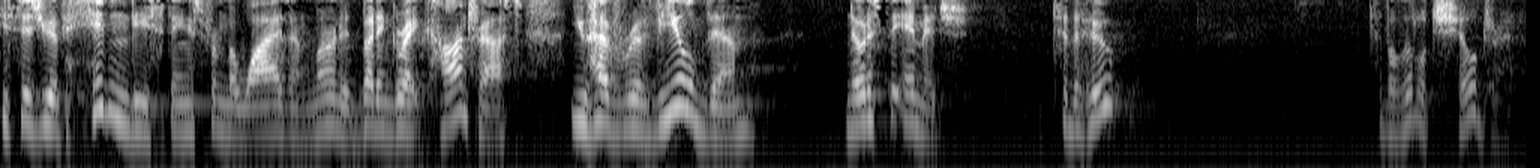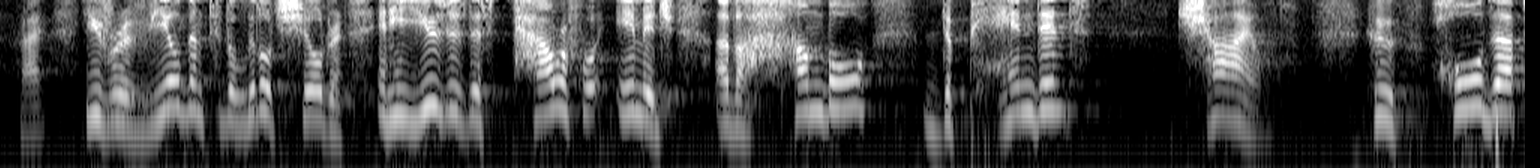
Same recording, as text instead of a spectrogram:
He says, You have hidden these things from the wise and learned, but in great contrast, you have revealed them. Notice the image. To the who? To the little children right? You've revealed them to the little children. And he uses this powerful image of a humble, dependent child who holds up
